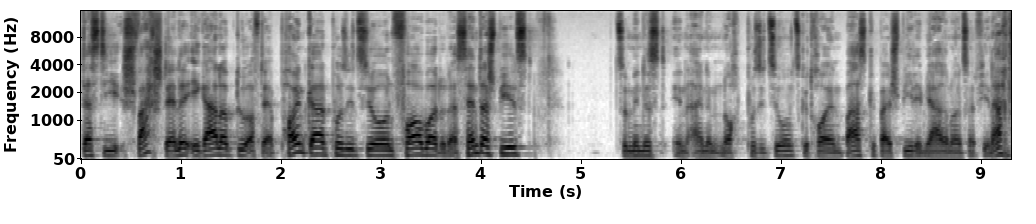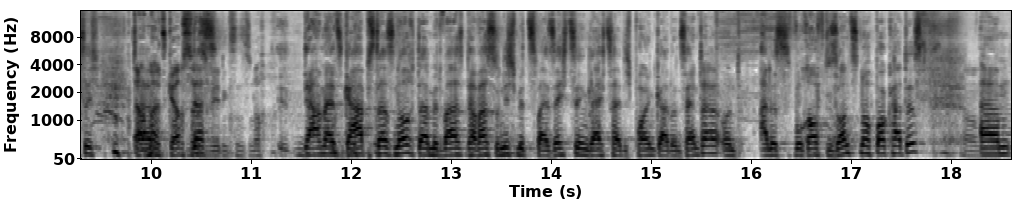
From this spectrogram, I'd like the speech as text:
dass die Schwachstelle, egal ob du auf der Point Guard Position, Forward oder Center spielst, zumindest in einem noch positionsgetreuen Basketballspiel im Jahre 1984. Damals Ähm, gab es das, wenigstens noch. Damals gab's das noch, damit warst, da warst du nicht mit 216 gleichzeitig Point Guard und Center und alles, worauf du sonst noch Bock hattest. ähm,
